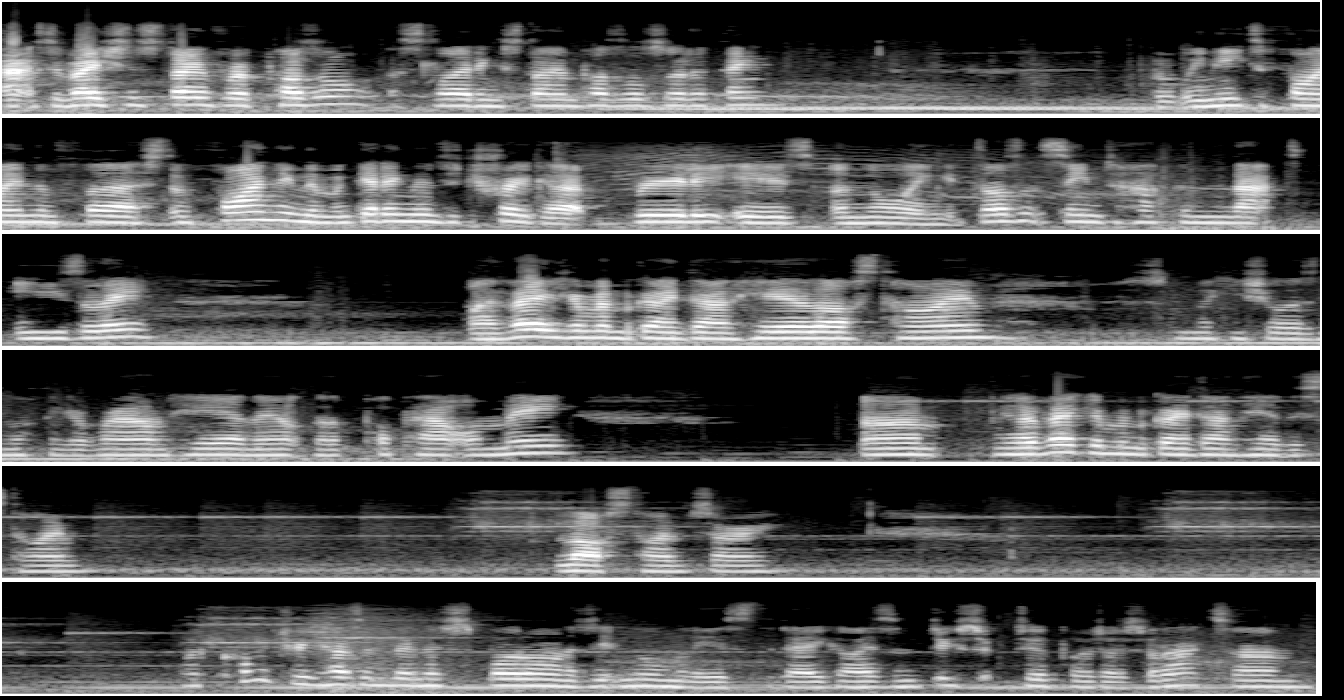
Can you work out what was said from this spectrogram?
activation stone for a puzzle, a sliding stone puzzle sort of thing. But we need to find them first, and finding them and getting them to trigger really is annoying. It doesn't seem to happen that easily. I vaguely remember going down here last time, so making sure there's nothing around here and they're not going to pop out on me. Um, yeah, I vaguely remember going down here this time. Last time, sorry. My commentary hasn't been as spot on as it normally is today, guys, and do, do apologise for that. Um,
